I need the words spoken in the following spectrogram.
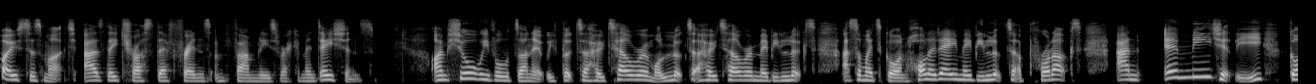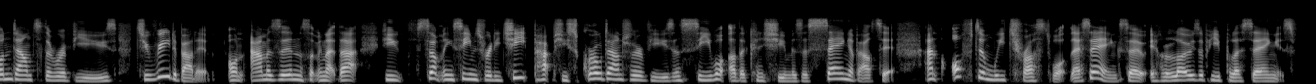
almost as much as they trust their friends and family's recommendations. I'm sure we've all done it. We've booked a hotel room or looked at a hotel room, maybe looked at somewhere to go on holiday, maybe looked at a product and immediately gone down to the reviews to read about it on Amazon or something like that. If you something seems really cheap, perhaps you scroll down to the reviews and see what other consumers are saying about it. And often we trust what they're saying. So if loads of people are saying it's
